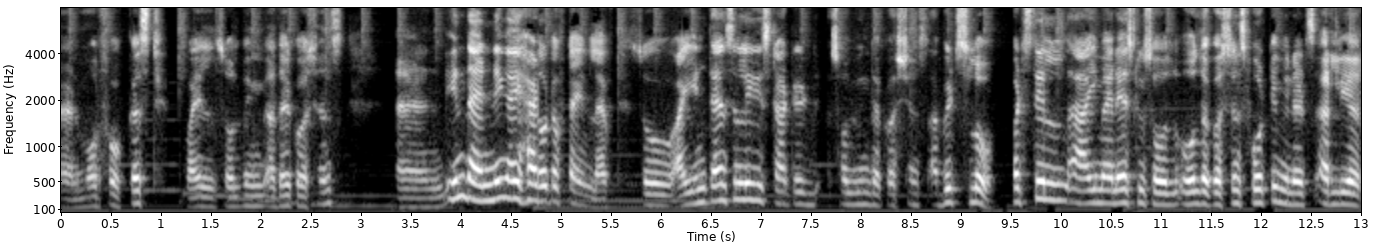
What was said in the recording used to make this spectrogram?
and more focused while solving other questions and in the ending i had a lot of time left. So i intentionally started solving the questions a bit slow but still i managed to solve all the questions 40 minutes earlier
